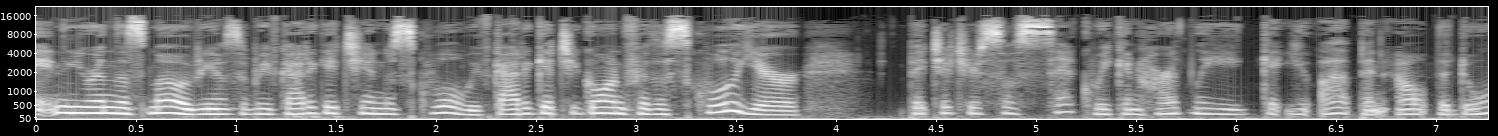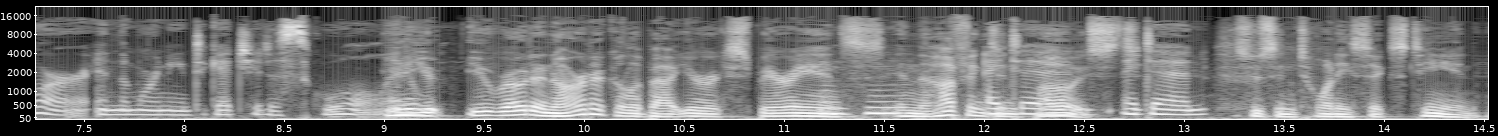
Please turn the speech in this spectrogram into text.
and you're in this mode. You know, so we've got to get you into school, we've got to get you going for the school year. but yet you're so sick, we can hardly get you up and out the door in the morning to get you to school. Yeah, And you, you wrote an article about your experience Mhm. in the Huffington I did. Post. I did. This was in 2016.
